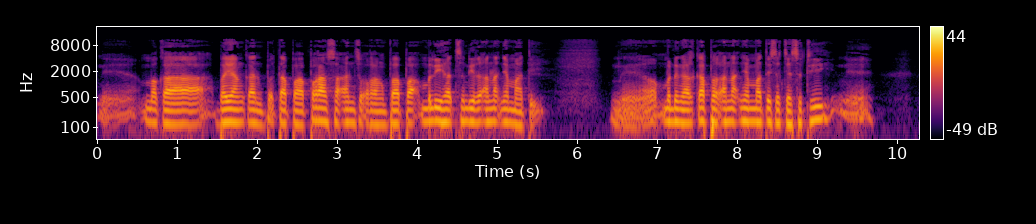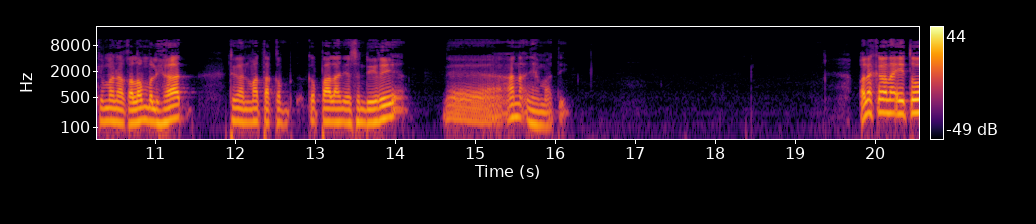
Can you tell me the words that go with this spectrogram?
Ya, maka bayangkan betapa perasaan seorang bapak melihat sendiri anaknya mati. Ya, mendengar kabar anaknya mati saja sedih. Ya. Gimana kalau melihat dengan mata ke kepalanya sendiri ya, anaknya mati. Oleh karena itu,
